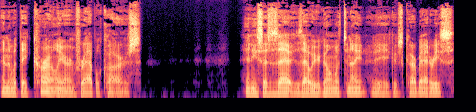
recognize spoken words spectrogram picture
than what they currently earn for Apple cars. And he says, "Is that is that what you're going with tonight?" He goes, "Car batteries."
